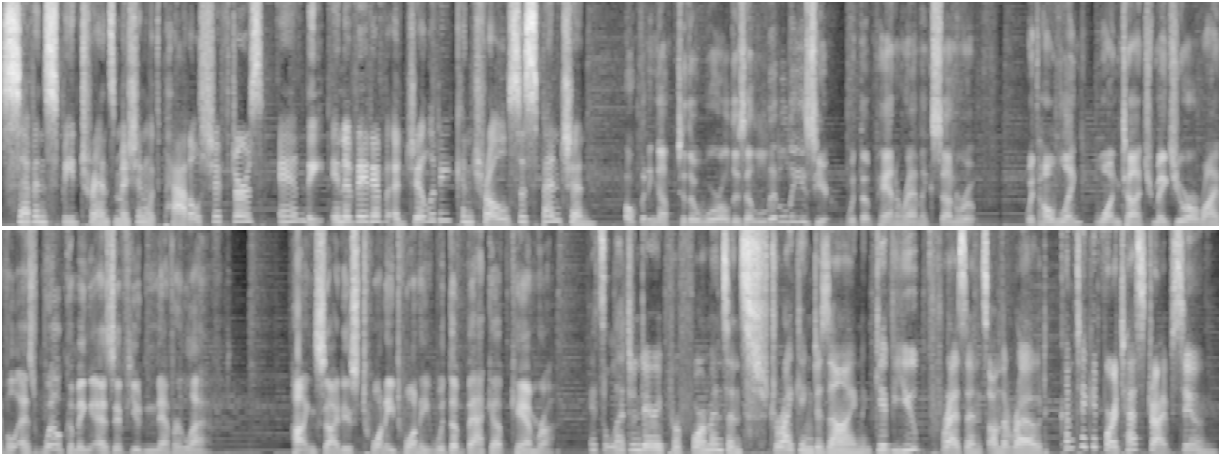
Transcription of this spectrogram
7 speed transmission with paddle shifters, and the innovative agility control suspension. Opening up to the world is a little easier with the panoramic sunroof. With HomeLink, one touch makes your arrival as welcoming as if you'd never left. Hindsight is 2020 with the backup camera. Its legendary performance and striking design give you presence on the road. Come take it for a test drive soon.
